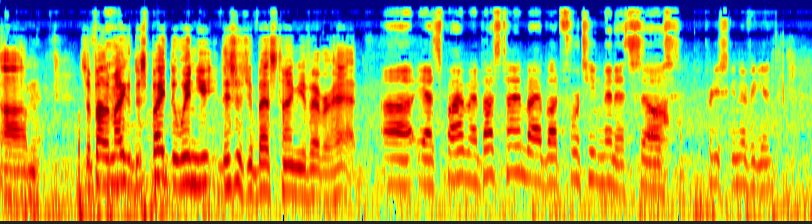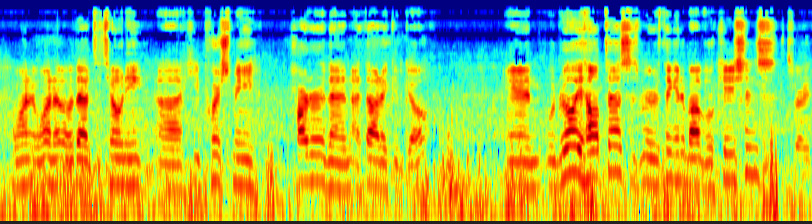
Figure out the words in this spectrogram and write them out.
now. Um, so, Father Michael, despite the wind, you, this is your best time you've ever had. Uh, yeah, it's by my best time by about 14 minutes, so Awesome. it's pretty significant. I want, I want to owe that to Tony. Uh, he pushed me harder than I thought I could go. And what really helped us is we were thinking about vocations. That's right.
